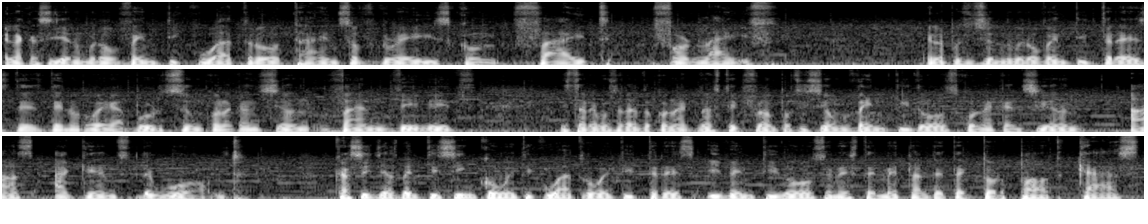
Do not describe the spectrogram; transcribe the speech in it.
En la casilla número 24, Times of Grace con Fight for Life. En la posición número 23, desde Noruega, Bursum con la canción Van Vivid. Estaremos hablando con Agnostic Front, posición 22, con la canción Us Against the World. Casillas 25, 24, 23 y 22 en este Metal Detector Podcast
